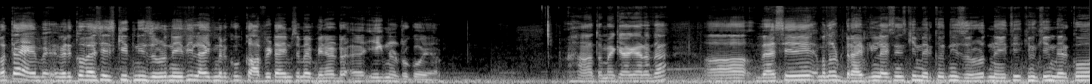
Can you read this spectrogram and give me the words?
पता है मेरे को वैसे इसकी इतनी ज़रूरत नहीं थी। लाइक मेरे को काफ़ी टाइम से मैं बिना एक मिनट रुको यार। हाँ तो मैं क्या कह रहा था आ, वैसे मतलब ड्राइविंग लाइसेंस की मेरे को इतनी ज़रूरत नहीं थी क्योंकि मेरे को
